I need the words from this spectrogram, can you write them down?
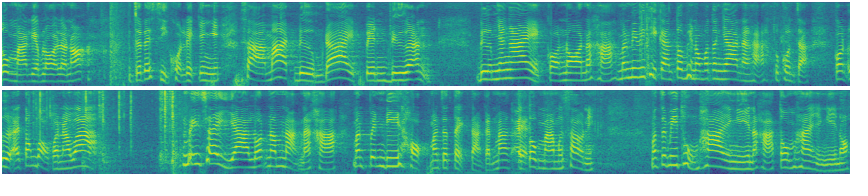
ต้มมาเรียบร้อยแล้วเนาะ จะได้สีขวดเล็กอย่างนี้ สามารถดื่มได้เป็นเดือน ดื่มยังไงก่อนนอนนะคะ มันมีวิธีการต้มพี่น้องมาตั้งยากนะคะ ทุกคนจะก่อนอื่นไอต้องบอกก่อนนะว่าไม่ใช่ยาลดน้ำหนักนะคะ มันเป็นดีท็อกซ์มันจะแตกต่างกันมาก ไอ้ต้มมาเมื่อเช้านี่ มันจะมีถุงผ้าอย่างนี้นะคะ ต้มให้อย่างนี้เนาะ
